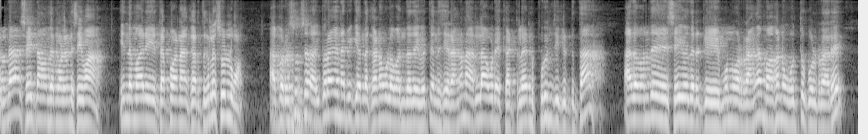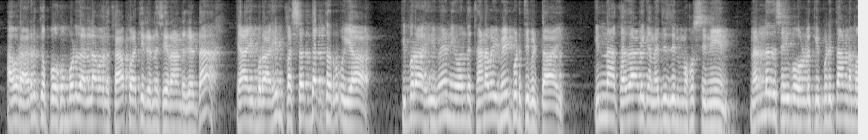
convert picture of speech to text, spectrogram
வந்தால் சைத்தான் வந்து என்ன செய்வான்? இந்த மாதிரி தப்பான கருத்துக்களை சொல்லுவான். அப்போ ரசூல் இப்ராஹிம் நபிக்கு அந்த கனவுல வந்ததை வைத்து என்ன செய்கிறாங்கன்னா அல்லாவுடைய கட்டளைன்னு புரிஞ்சுக்கிட்டு தான் அதை வந்து செய்வதற்கு முன் வர்றாங்க. மகனும் ஒத்துக்கொள்கிறாரு அவர் அறுக்க போகும்பொழுது அல்லாஹ் வந்து காப்பாற்றிட்டு என்ன செய்கிறான்னு கேட்டால் யா இப்ராஹிம் கசத்தக் தருயா இப்ராஹிமே நீ வந்து கனவை மெய்ப்படுத்தி விட்டாய். இன்னா கதாலிக்க நஜிதில் முஹசினேன் நல்லது செய்பவர்களுக்கு இப்படித்தான் நம்ம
